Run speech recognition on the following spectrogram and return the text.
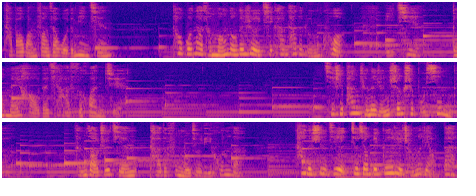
他把碗放在我的面前，透过那层朦胧的热气看他的轮廓，一切都美好的恰似幻觉。其实潘晨的人生是不幸的，很早之前他的父母就离婚了，他的世界就像被割裂成了两半。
